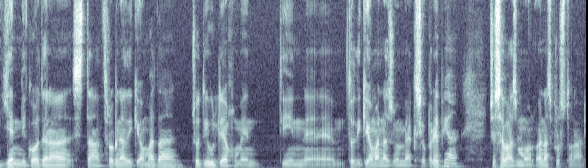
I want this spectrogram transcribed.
γενικότερα στα ανθρώπινα δικαιώματα και ότι όλοι έχουμε την, ε, το δικαίωμα να ζούμε με αξιοπρέπεια και σεβασμό ο ένας προς τον άλλο.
